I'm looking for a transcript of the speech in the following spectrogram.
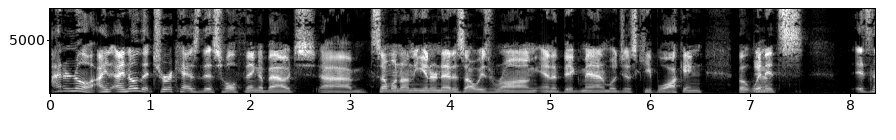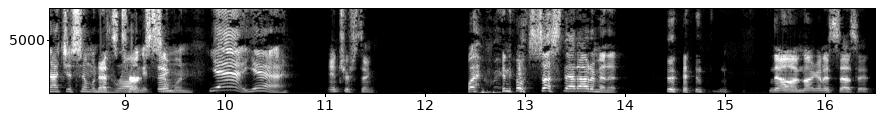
I don't know. I, I know that Turk has this whole thing about um, someone on the internet is always wrong and a big man will just keep walking. But when Yeah. it's it's not just someone That's who's wrong; Turk's it's thing? someone. Yeah, yeah. Interesting. What? no, suss that out a minute. No, I'm not gonna suss it.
